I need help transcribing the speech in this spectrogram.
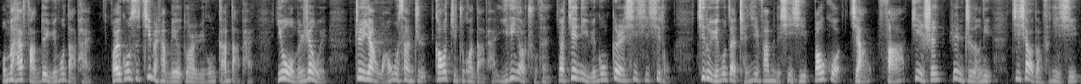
我们还反对员工打牌，华为公司基本上没有多少员工敢打牌，因为我们认为这样玩物丧志。高级主管打牌一定要处分，要建立员工个人信息系统，记录员工在诚信方面的信息，包括奖罚、晋升、任职能力、绩效等信息。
